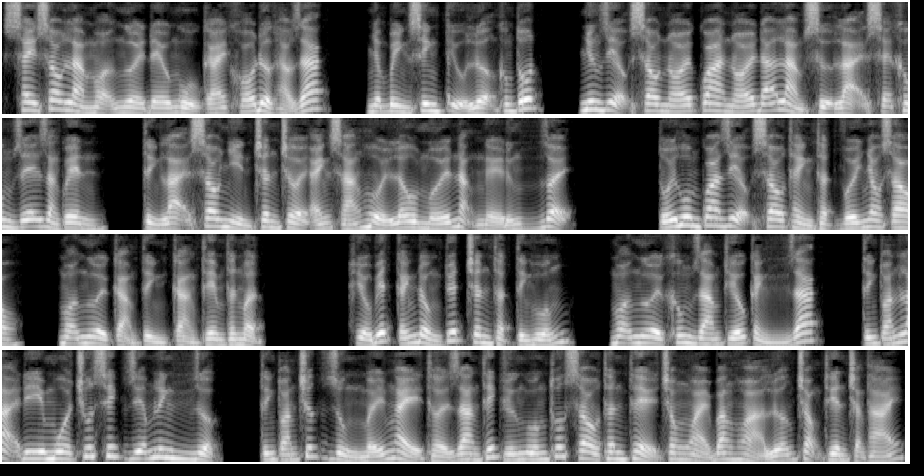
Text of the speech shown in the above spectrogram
Say sau làm mọi người đều ngủ cái khó được hảo giác, Nhậm Bình sinh tiểu lượng không tốt, nhưng rượu sau nói qua nói đã làm sự lại sẽ không dễ dàng quên, tỉnh lại sau nhìn chân trời ánh sáng hồi lâu mới nặng nề đứng dậy. Tối hôm qua rượu sau thành thật với nhau sau, mọi người cảm tình càng thêm thân mật. Hiểu biết cánh đồng tuyết chân thật tình huống, mọi người không dám thiếu cảnh giác, tính toán lại đi mua chút xích diễm linh dược, tính toán trước dùng mấy ngày thời gian thích hướng uống thuốc sau thân thể trong ngoài băng hỏa lưỡng trọng thiên trạng thái,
